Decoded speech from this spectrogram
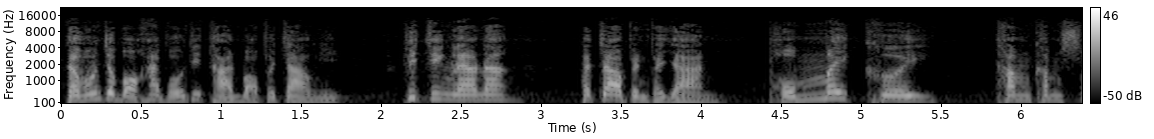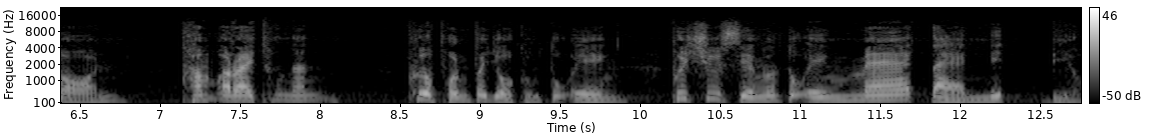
แต่ผมจะบอกให้ผมที่ฐานบอกพระเจ้างี้ ที่จริงแล้วนะ พระเจ้าเป็นพยาน ผมไม่เคยทำคำสอนทำอะไรทั้งนั้น เพื่อผลประโยชน์ของตัวเอง เพื่อชื่อเสียงของตัวเองแม้แต่นิดเดียว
